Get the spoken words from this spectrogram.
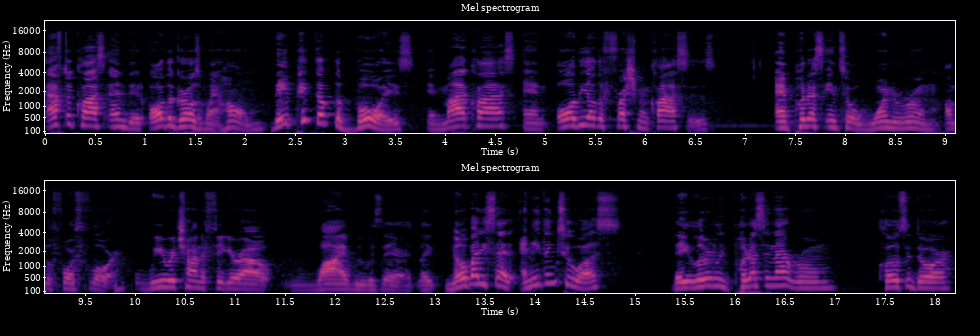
After class ended, all the girls went home. They picked up the boys in my class and all the other freshman classes and put us into one room on the fourth floor. We were trying to figure out why we was there. Like nobody said anything to us. They literally put us in that room, closed the door,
